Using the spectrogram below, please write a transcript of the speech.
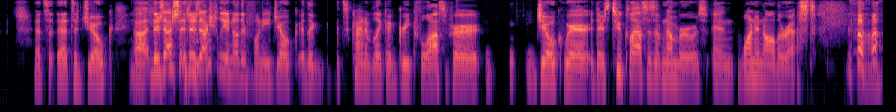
that's a, that's a joke. Uh, there's actually there's actually another funny joke. The it's kind of like a Greek philosopher joke where there's two classes of numbers and one and all the rest. Um,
